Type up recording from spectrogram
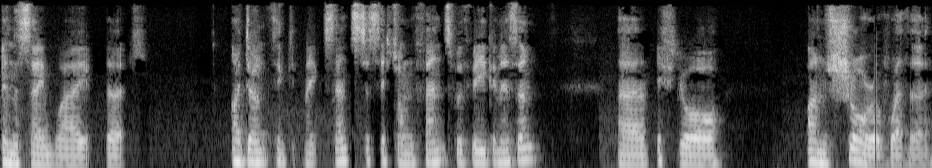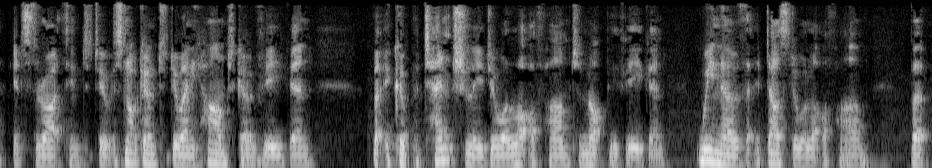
In the same way that I don't think it makes sense to sit on the fence with veganism. Um, if you're unsure of whether it's the right thing to do. It's not going to do any harm to go vegan, but it could potentially do a lot of harm to not be vegan. We know that it does do a lot of harm, but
